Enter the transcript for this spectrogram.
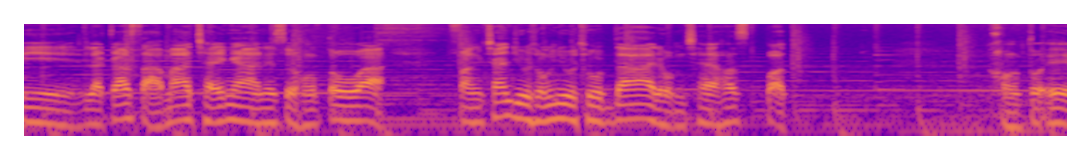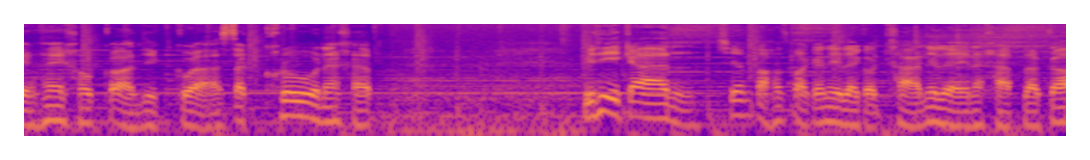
มี แล้วก็สามารถใช้งานในส่วนของตัวฟังก์ชัน YouTube YouTube ได้เดี๋ยวผมแชร์ฮอตสปอตของตัวเองให้เขาก่อนดีกว่าสักครู่นะครับ วิธีการเชื่อมต่อฮอตสปอตก็นี่เลยกดค้างนี่เลยนะครับ แล้วก็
